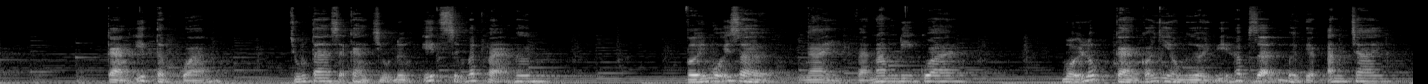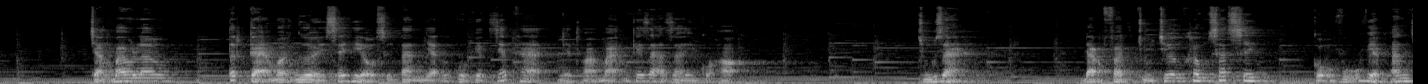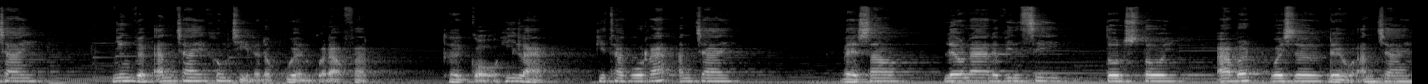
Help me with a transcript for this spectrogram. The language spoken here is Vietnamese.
Càng ít tập quán, chúng ta sẽ càng chịu đựng ít sự vất vả hơn. Với mỗi giờ, ngày và năm đi qua, mỗi lúc càng có nhiều người bị hấp dẫn bởi việc ăn chay chẳng bao lâu, tất cả mọi người sẽ hiểu sự tàn nhẫn của việc giết hại để thỏa mãn cái dạ dày của họ. Chú giả, đạo phật chủ trương không sát sinh, cổ vũ việc ăn chay. Nhưng việc ăn chay không chỉ là độc quyền của đạo phật. Thời cổ hy lạp, pythagoras ăn chay. Về sau, leonardo da vinci, tolstoy, albert weiser đều ăn chay.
